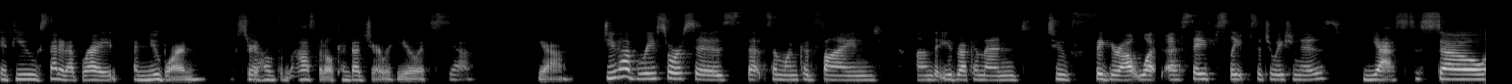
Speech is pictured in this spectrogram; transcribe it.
if you set it up right, a newborn straight yeah. home from the hospital can bed share with you. It's yeah, yeah. Do you have resources that someone could find um, that you'd recommend to figure out what a safe sleep situation is? Yes. So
